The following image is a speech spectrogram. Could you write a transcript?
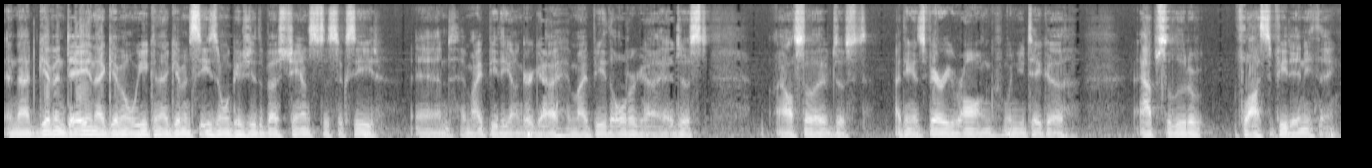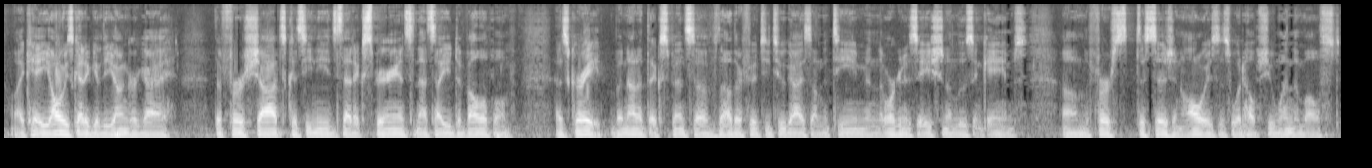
in that given day, in that given week, in that given season, what gives you the best chance to succeed. And it might be the younger guy, it might be the older guy. It just, I also just, I think it's very wrong when you take a absolute philosophy to anything. Like, hey, you always got to give the younger guy the first shots because he needs that experience and that's how you develop him. That's great, but not at the expense of the other 52 guys on the team and the organization and losing games. Um, the first decision always is what helps you win the most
